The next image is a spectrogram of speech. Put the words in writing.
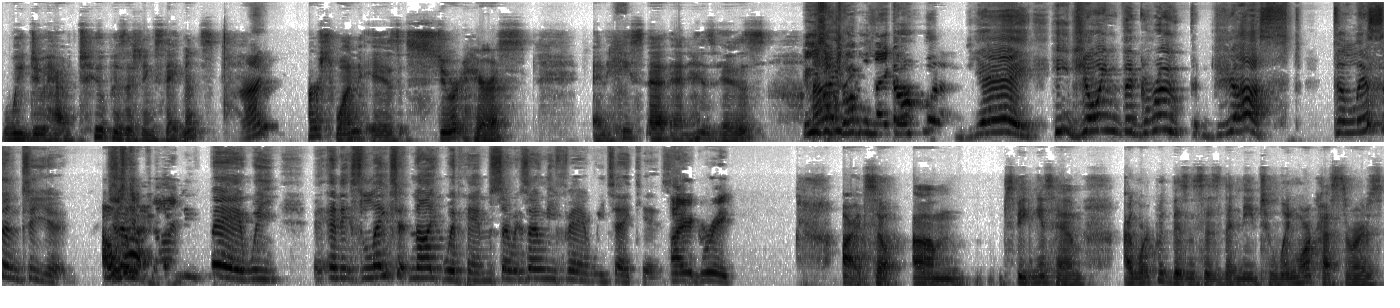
we do have two positioning statements. All right. First one is Stuart Harris, and he said, and his is. He's a troublemaker. Yay! He joined the group just to listen to you. Oh, so it's only fair we, and it's late at night with him, so it's only fair we take his. I agree. All right. So, um, speaking as him, I work with businesses that need to win more customers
